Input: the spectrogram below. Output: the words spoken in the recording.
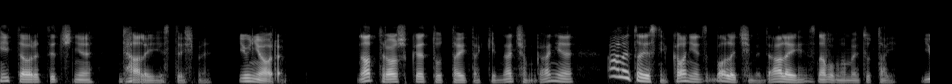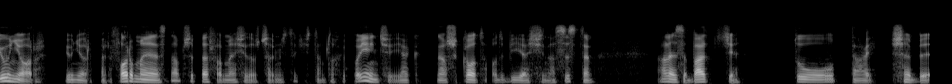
i teoretycznie dalej jesteśmy juniorem. No troszkę tutaj takie naciąganie, ale to jest nie koniec, bo lecimy dalej. Znowu mamy tutaj junior junior performance. No przy performance to trzeba mieć jakieś tam trochę pojęcie, jak nasz kod odbija się na system, ale zobaczcie, tutaj, żeby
